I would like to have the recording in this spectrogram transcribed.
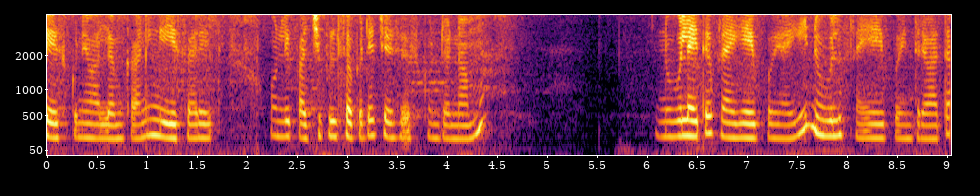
చేసుకునే వాళ్ళం కానీ ఇంక ఈసారి అయితే ఓన్లీ పచ్చి పులుసు ఒకటే చేసేసుకుంటున్నాము. నువ్వులైతే ఫ్రై అయిపోయాయి. నువ్వులు ఫ్రై అయిపోయిన తర్వాత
